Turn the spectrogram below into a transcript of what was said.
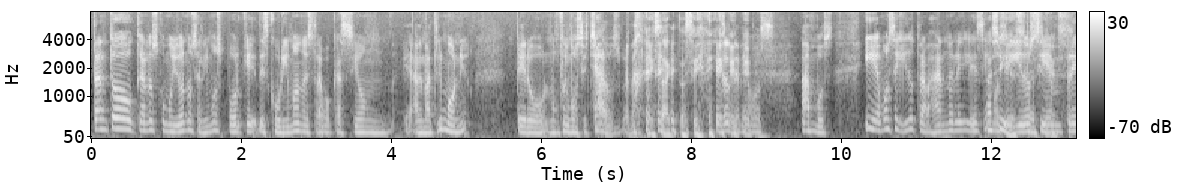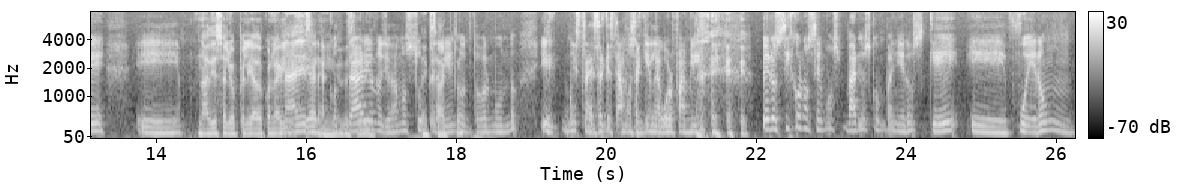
Tanto Carlos como yo nos salimos porque descubrimos nuestra vocación eh, al matrimonio pero no fuimos echados, ¿verdad? Exacto, sí. Eso tenemos ambos. Y hemos seguido trabajando en la iglesia, hemos seguido siempre... Eh, nadie salió peleado con la iglesia. Nadie salió, al contrario, nos llevamos súper bien con todo el mundo. Y muestra esa que estamos aquí en la World Family. pero sí conocemos varios compañeros que eh, fueron...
